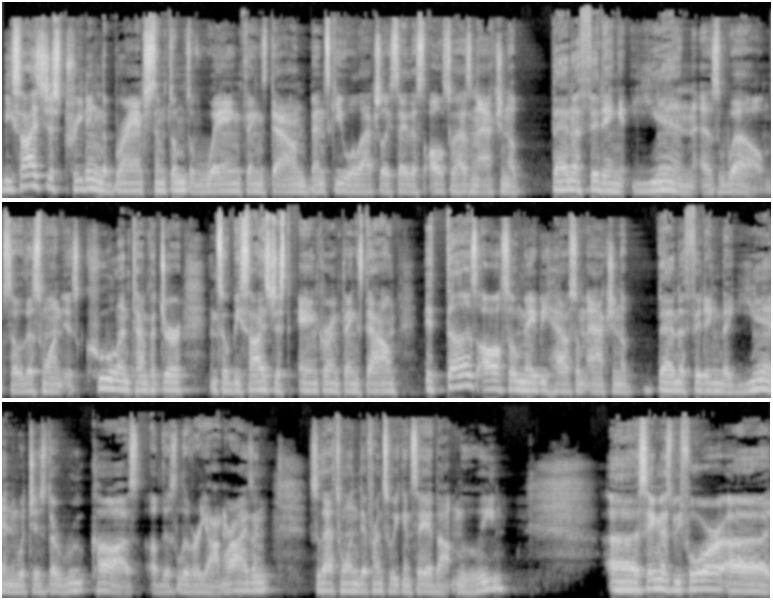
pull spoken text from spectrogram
besides just treating the branch symptoms of weighing things down, Bensky will actually say this also has an action of benefiting yin as well. So this one is cool in temperature. And so besides just anchoring things down, it does also maybe have some action of benefiting the yin, which is the root cause of this liver yang rising. So that's one difference we can say about Muli. Uh, same as before, uh,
